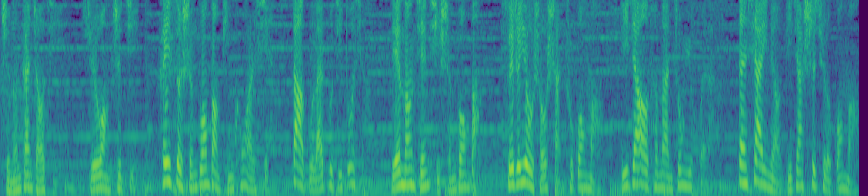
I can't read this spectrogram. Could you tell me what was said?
只能干着急。绝望之际，黑色神光棒凭空而现，大古来不及多想，连忙捡起神光棒，随着右手闪出光芒，迪迦奥特曼终于回来了。但下一秒，迪迦失去了光芒，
